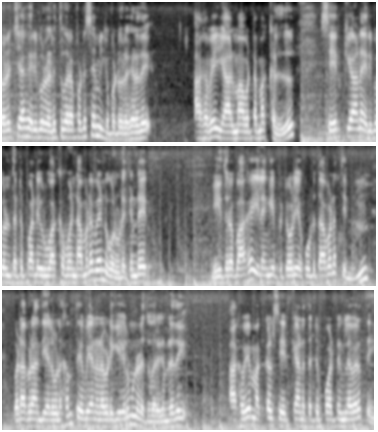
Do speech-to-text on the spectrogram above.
தொடர்ச்சியாக எரிபொருள் எடுத்து வரப்பட்டு சேமிக்கப்பட்டு வருகிறது. ஆகவே யாழ் மாவட்ட மக்கள் செயற்கையான எரிபொருள் தட்டுப்பாட்டை உருவாக்க வேண்டாம் என வேண்டுகோள் விடுக்கின்றேன். இது தொடர்பாக இலங்கை பெட்ரோலிய கூட்டுத்தாபனத்தின் வடபிராந்திய அலுவலகம் தேவையான நடவடிக்கைகள் முன்னெடுத்து வருகின்றது. ஆகவே மக்கள் செயற்கையான தட்டுப்பாட்டு நிலவரத்தை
